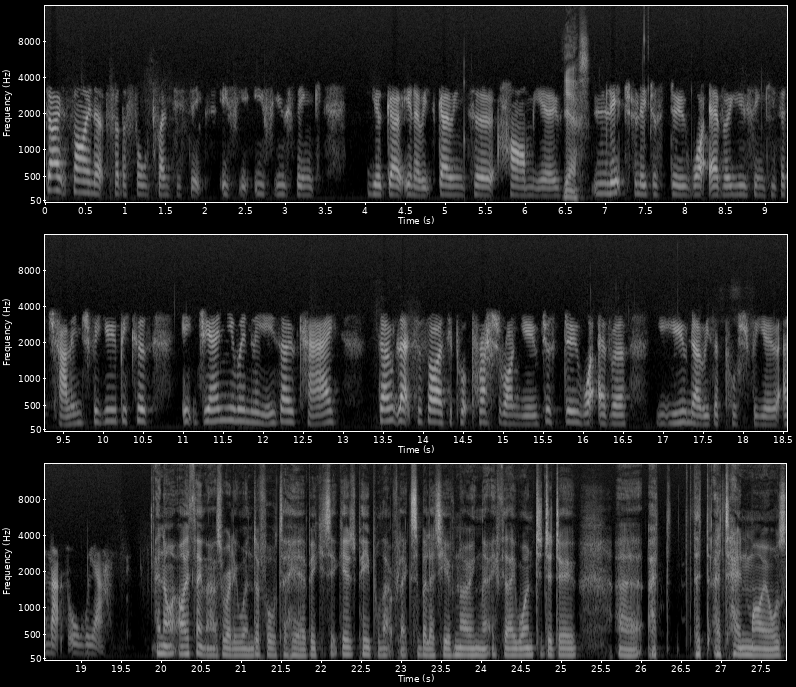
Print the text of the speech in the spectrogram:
don't sign up for the full 26 if you if you think you go you know it's going to harm you. Yes. Literally just do whatever you think is a challenge for you because it genuinely is okay. Don't let society put pressure on you. Just do whatever you know is a push for you and that's all we ask. And I, I, think that's really wonderful to hear because it gives people that flexibility of knowing that if they wanted to do uh, a, the, a 10 miles,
